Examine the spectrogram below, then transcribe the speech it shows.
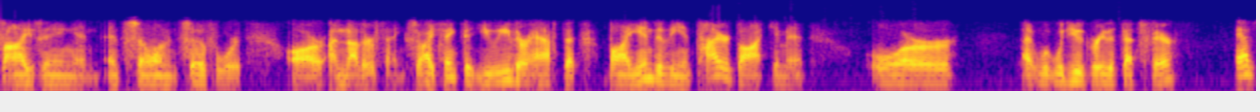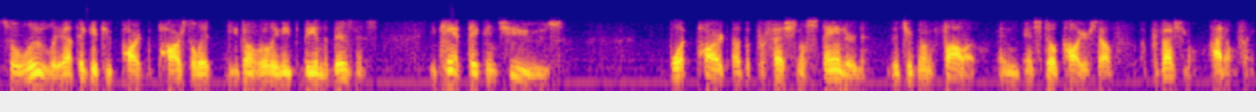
sizing and, and so on and so forth are another thing. So I think that you either have to buy into the entire document or uh, would you agree that that's fair? absolutely. I think if you parcel it, you don't really need to be in the business. You can't pick and choose what part of a professional standard that you're going to follow and, and still call yourself a professional. I don't think.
